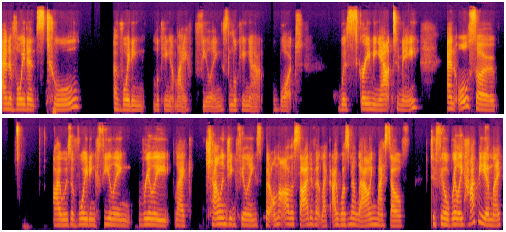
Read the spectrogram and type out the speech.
an avoidance tool, avoiding looking at my feelings, looking at what was screaming out to me. And also, I was avoiding feeling really like challenging feelings, but on the other side of it, like I wasn't allowing myself to feel really happy and like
